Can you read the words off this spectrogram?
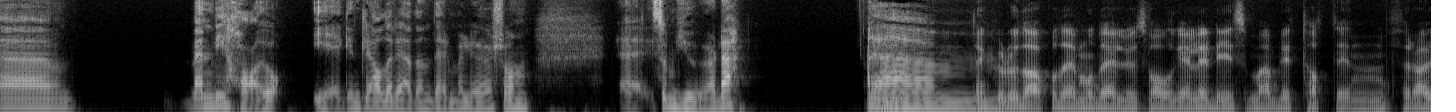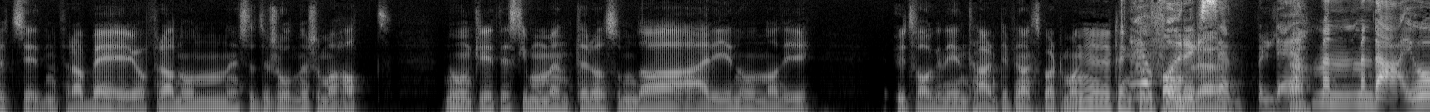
Um, men vi har jo egentlig allerede en del miljøer som, som gjør det. Um, Tenker du da på det modellutvalget, eller de som er blitt tatt inn fra utsiden fra BI og fra noen institusjoner som har hatt noen kritiske momenter, og som da er i noen av de utvalgene internt i Finansdepartementet, eller tenker ja, du på andre? For eksempel det. Ja. Men, men, det er jo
